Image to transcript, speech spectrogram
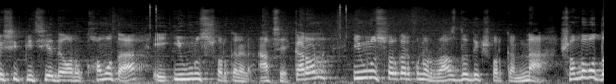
বেশি পিছিয়ে দেওয়ার ক্ষমতা এই ইউনুস সরকারের আছে। কারণ ইউনুস সরকার কোনো রাজনৈতিক সরকার না। সম্ভবত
